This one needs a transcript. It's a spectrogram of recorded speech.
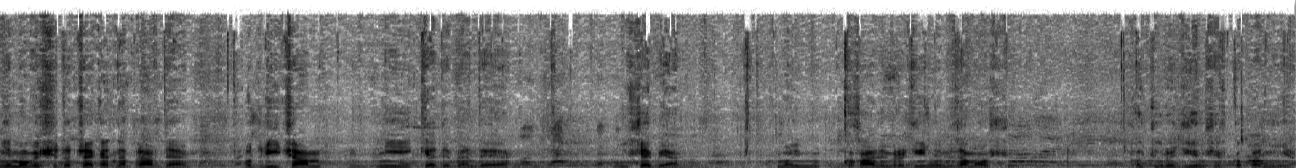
Nie mogę się doczekać, naprawdę. Odliczam dni, kiedy będę u siebie w moim kochanym rodzinnym Zamościu. Choć urodziłem się w Kopaninie.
